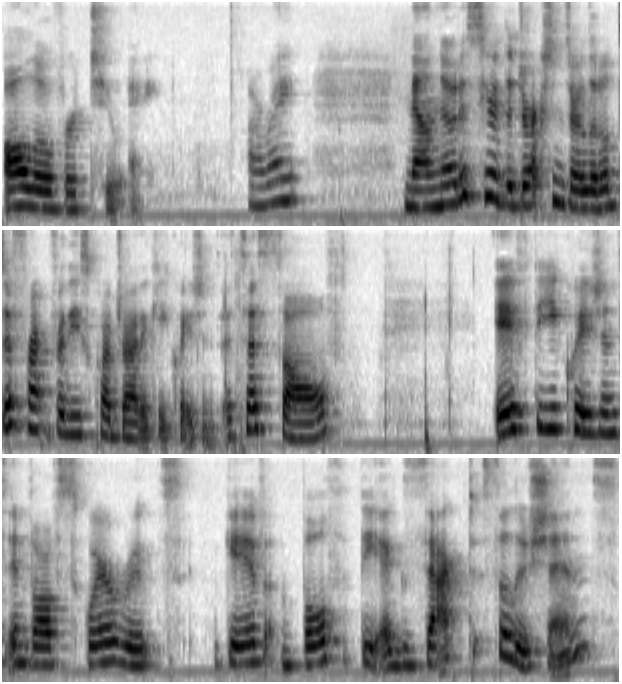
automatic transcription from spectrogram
all over 2a. All right. Now notice here the directions are a little different for these quadratic equations. It says solve. If the equations involve square roots, give both the exact solutions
